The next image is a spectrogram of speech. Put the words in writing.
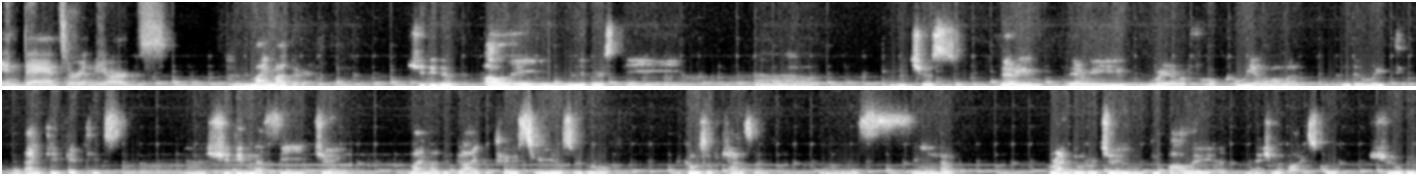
in dance or in the arts? my mother. She did a ballet in university, uh, which was very, very rare for Korean woman in the late 1950s. Uh, she did not see Jane. My mother died 23 years ago because of cancer. Uh, seeing her granddaughter Jane do ballet at National Ballet School, she'll be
